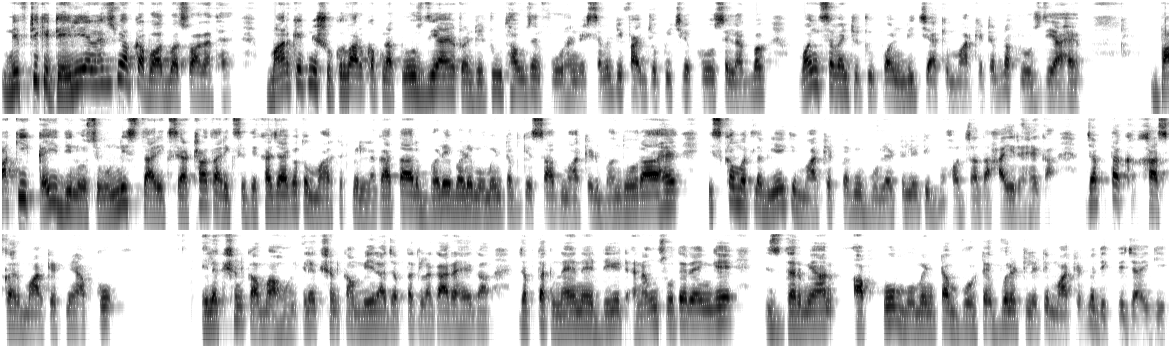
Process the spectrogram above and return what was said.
Nifty की daily analysis में आपका बहुत बहुत स्वागत है। मार्केट ने शुक्रवार को अपना क्लोज दिया है 22,475 जो पिछले क्लोज से लगभग 172 पॉइंट नीचे आके मार्केट अपना क्लोज दिया है। बाकी कई दिनों से 19 तारीख से 18 तारीख से देखा जाएगा तो मार्केट में लगातार बड़े बड़े मोमेंटम के साथ मार्केट बंद हो रहा है। इसका मतलब ये कि मार्केट पे अभी वोलेटिलिटी बहुत ज़्यादा हाई रहेगा। जब तक खासकर मार्केट में आपको इलेक्शन का माहौल, इलेक्शन का मेला जब तक लगा रहेगा, जब तक नए नए डेट अनाउंस होते रहेंगे, इस दरमियान आपको मोमेंटम वोलेटिलिटी मार्केट में दिखती जाएगी।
